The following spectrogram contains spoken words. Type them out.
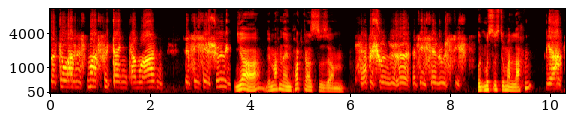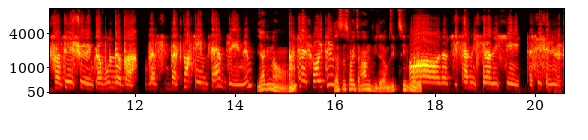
was du alles machst mit deinen Kameraden. Das ist ja schön. Ja, wir machen einen Podcast zusammen. Das habe ich schon gehört. Das ist ja lustig. Und musstest du mal lachen? Ja, es war sehr schön. War wunderbar. Was, was macht ihr im Fernsehen, ne? Ja, genau. Macht er es heute? Das ist heute Abend wieder um 17 Oh, Uhr. das kann ich gar nicht sehen. Das ist ja das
